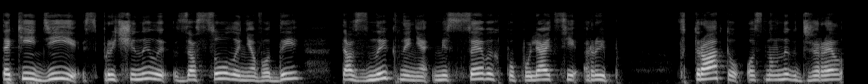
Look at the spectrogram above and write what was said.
Такі дії спричинили засолення води та зникнення місцевих популяцій риб, втрату основних джерел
